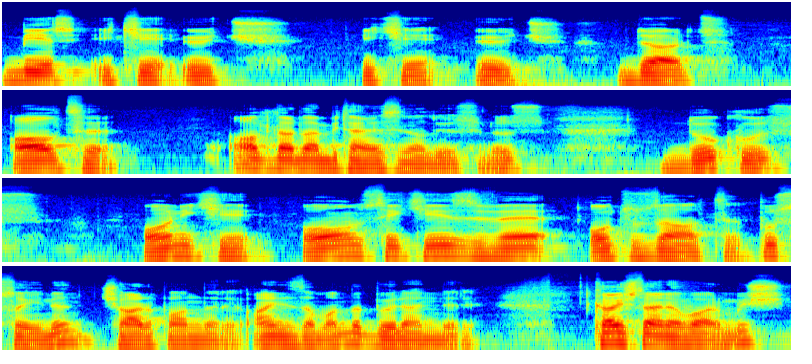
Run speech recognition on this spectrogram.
1, 2, 3, 2, 3, 4, 6, Altlardan bir tanesini alıyorsunuz. 9, 12, 18 ve 36. Bu sayının çarpanları. Aynı zamanda bölenleri. Kaç tane varmış?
